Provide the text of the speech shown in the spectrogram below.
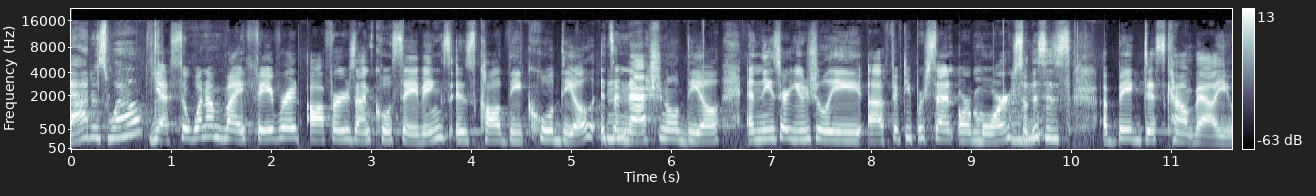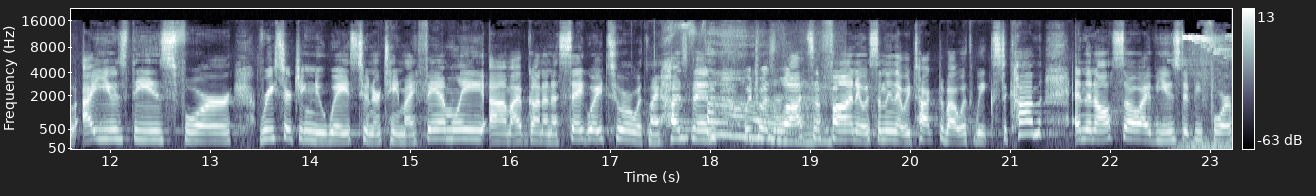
that as well? Yes, so one of my favorite offers on Cool Savings is called the Cool Deal. It's mm -hmm. a mm-hmm. national deal, and these are usually 50% uh, or more, mm -hmm. so this mm-hmm. is a big discount value. I use these for researching new ways to entertain my family. Um, I've gone on a Segway tour with my husband, fun. which was lots of fun. It was something that we talked about with weeks to come. And then also I've used it before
